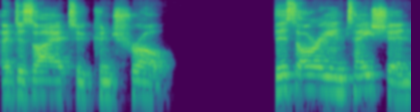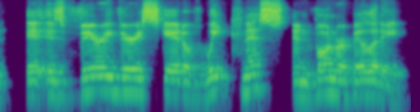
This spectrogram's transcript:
a desire to control. This orientation is very very scared of weakness and vulnerability.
